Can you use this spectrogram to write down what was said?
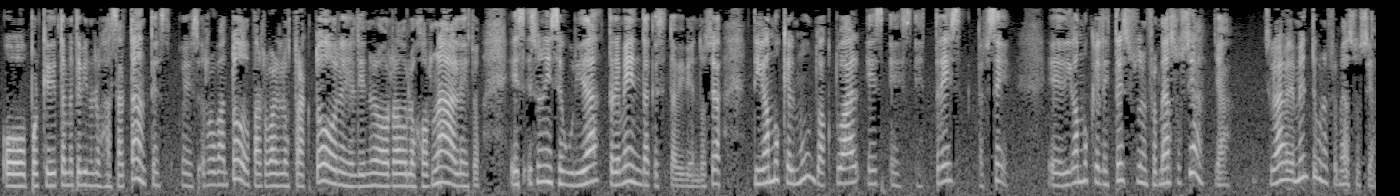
o porque directamente vienen los asaltantes, pues, roban todo para robar los tractores, el dinero ahorrado de los jornales. Es, es una inseguridad tremenda que se está viviendo. O sea, digamos que el mundo actual es, es estrés per se. Eh, digamos que el estrés es una enfermedad social, ya, gravemente una enfermedad social.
